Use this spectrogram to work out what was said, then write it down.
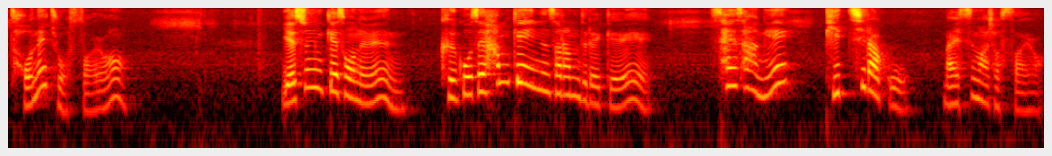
전해 주었어요. 예수님께서는 그곳에 함께 있는 사람들에게 세상의 빛이라고 말씀하셨어요.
